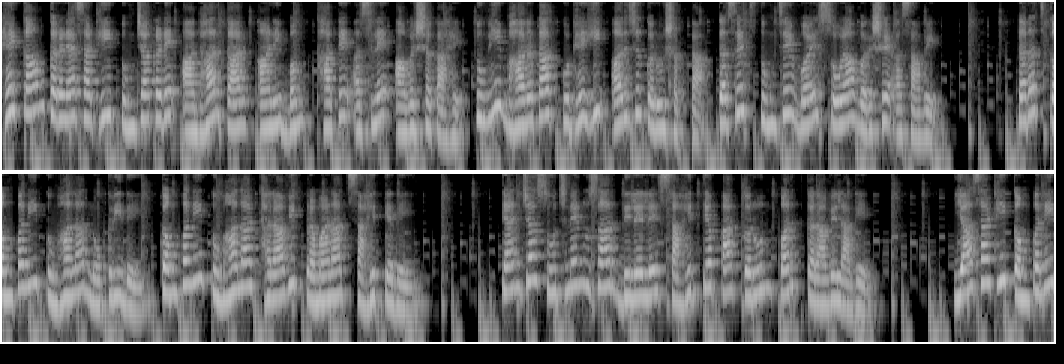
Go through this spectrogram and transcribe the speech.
हे काम करण्यासाठी तुमच्याकडे आधार कार्ड आणि बँक खाते असणे आवश्यक आहे. तुम्ही भारतात कुठेही अर्ज करू शकता. तसेच तुमचे वय सोळा वर्षे असावे. तरच कंपनी तुम्हाला नोकरी देईल. कंपनी तुम्हाला ठराविक प्रमाणात साहित्य देईल. त्यांच्या सूचनेनुसार दिलेले साहित्य पॅक करून परत करावे लागेल. यासाठी कंपनीत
